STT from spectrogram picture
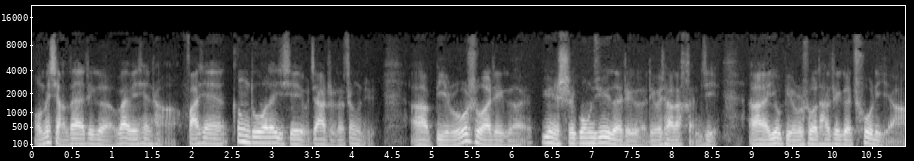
我们想在这个外围现场发现更多的一些有价值的证据，啊，比如说这个运尸工具的这个留下的痕迹，啊，又比如说它这个处理啊，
